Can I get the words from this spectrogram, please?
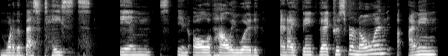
one of the best tastes in, in all of Hollywood. And I think that Christopher Nolan, I mean,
